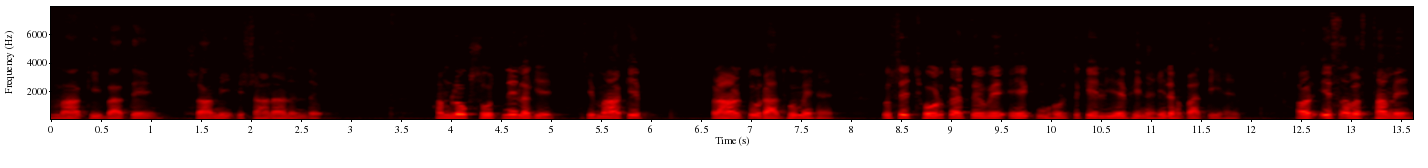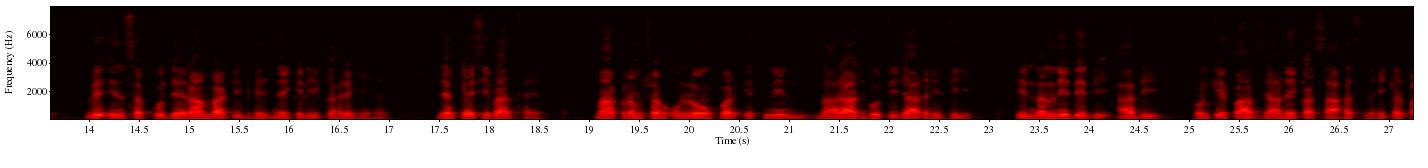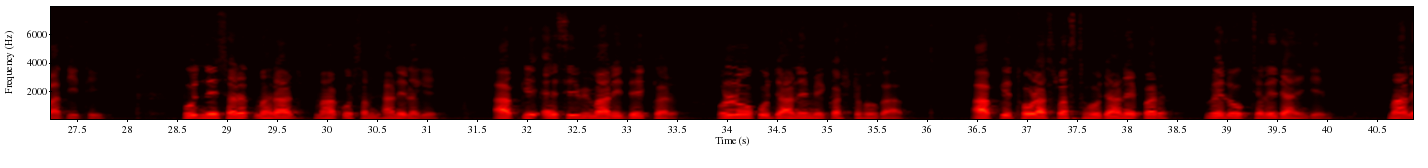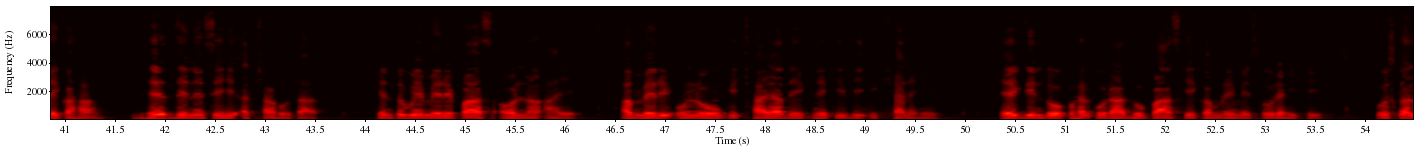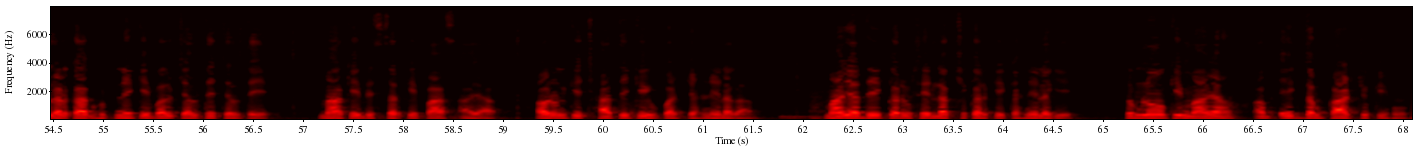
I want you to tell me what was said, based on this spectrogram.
माँ की बातें, स्वामी ईशानानंद। हम लोग सोचने लगे कि माँ के प्राण तो राधु में हैं, उसे छोड़ करते हुए एक मुहूर्त के लिए भी नहीं रह पाती हैं। और इस अवस्था में वे इन सबको जयराम बाटी भेजने के लिए कह रही हैं। यह कैसी बात है? माँ क्रमशः उन लोगों पर इतनी नाराज़ होती जा रही थी कि नलनी दीदी आदि उनके पास जाने का साहस नहीं कर पाती थी। पूजनी शरत महाराज माँ को समझाने लगे। आपकी ऐसी बीमारी देखकर उन लोगों को जाने में कष्ट होगा। आपके थोड़ा स्वस्थ हो जाने पर वे लोग चले जाएँगे। माँ ने कहा, भेज देने से ही अच्छा होता, किंतु वे मेरे पास और न आए। अब मेरी उन लोगों की छाया देखने की भी इच्छा नहीं। एक दिन दोपहर को राधु पास के कमरे में सो रही थी। उसका लड़का घुटने के बल चलते चलते माँ के बिस्तर के पास आया और उनकी छाती के ऊपर चढ़ने लगा। माँ यह देखकर उसे लक्ष्य करके कहने लगी, तुम लोगों की माया अब एकदम काट चुकी हूँ।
